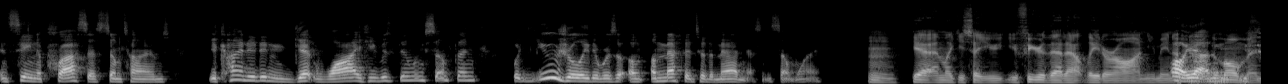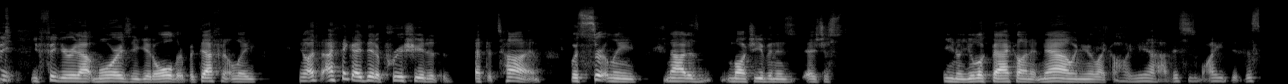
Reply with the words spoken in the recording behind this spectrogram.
in seeing the process, sometimes you kind of didn't get why he was doing something, but usually there was a, a method to the madness in some way. Mm, yeah, and like you say, you you figure that out later on. You may not oh, yeah, in the moment. You, fi- you, figure it out more as you get older, but definitely, you know, I, th- I, think I did appreciate it at the time, but certainly not as much even as as just, you know, you look back on it now and you're like, oh yeah, this is why you did this.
